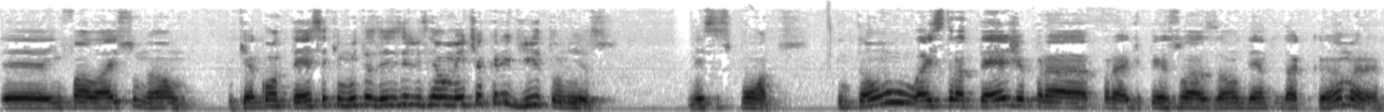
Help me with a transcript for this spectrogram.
é, em falar isso, não. O que acontece é que muitas vezes eles realmente acreditam nisso, nesses pontos. Então, a estratégia pra, pra, de persuasão dentro da Câmara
